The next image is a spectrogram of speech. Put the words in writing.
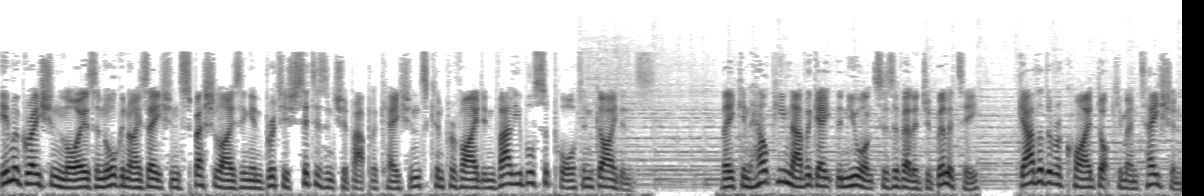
Immigration lawyers and organizations specializing in British citizenship applications can provide invaluable support and guidance. They can help you navigate the nuances of eligibility, gather the required documentation,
